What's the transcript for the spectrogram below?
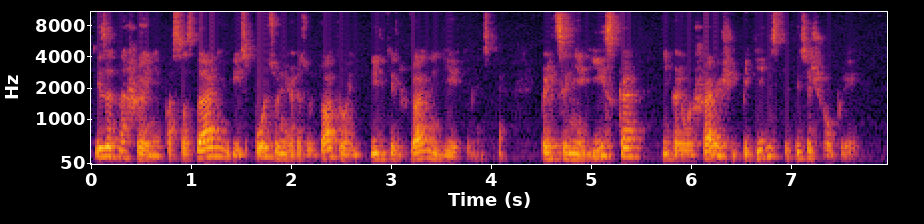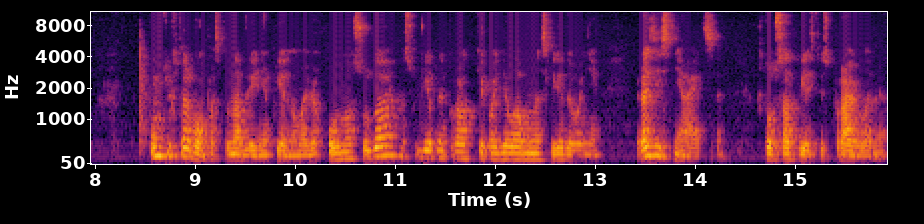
из отношений по созданию и использованию результатов интеллектуальной деятельности при цене иска, не превышающей 50 тысяч рублей. В пункте 2 постановления Пленума Верховного Суда о судебной практике по делам о наследовании разъясняется, что в соответствии с правилами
